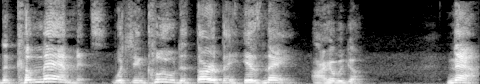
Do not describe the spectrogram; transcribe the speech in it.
the commandments, which include the third thing, his name. All right, here we go. Now,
